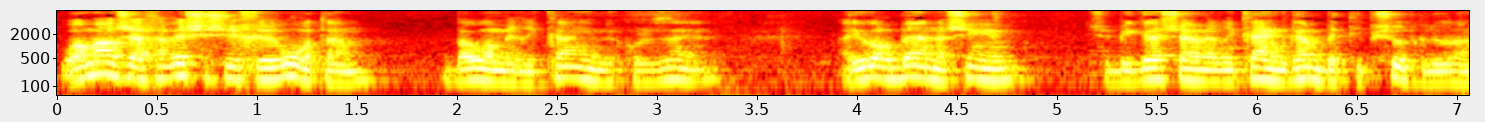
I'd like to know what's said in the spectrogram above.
הוא אמר שאחרי ששחררו אותם, באו אמריקאים וכל זה, היו הרבה אנשים שבגלל שהאמריקאים גם בטיפשות גדולה,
